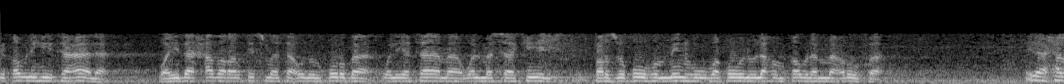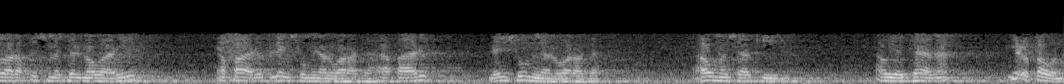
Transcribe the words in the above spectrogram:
بقوله تعالى وإذا حضر القسمة أولو القربى واليتامى والمساكين فارزقوهم منه وقولوا لهم قولا معروفا؟ إذا حضر قسمة المواريث أقارب ليسوا من الورثة أقارب ليسوا من الورثة أو مساكين أو يتامى يعطون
